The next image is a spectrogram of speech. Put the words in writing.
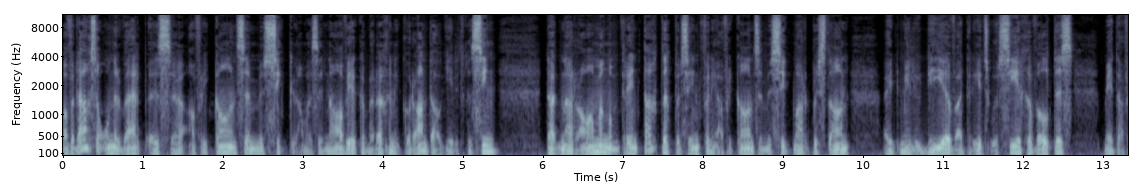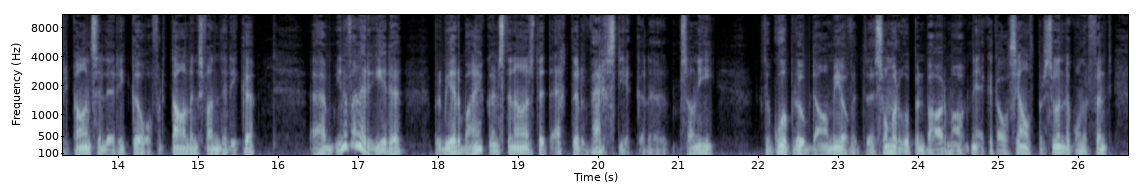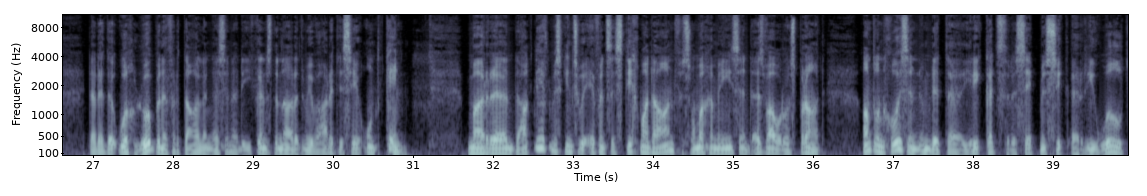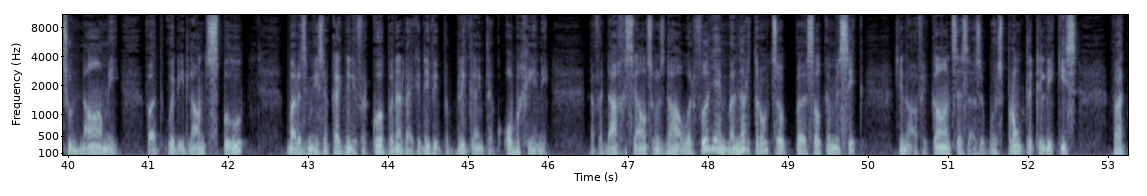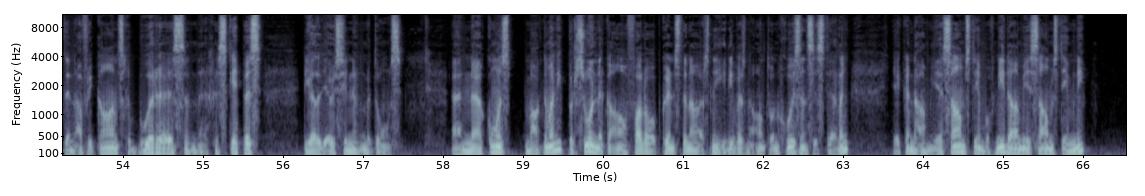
Maar vandag se onderwerp is uh, Afrikaanse musiek. Daar was 'n naweek 'n berig in die koerant, dalk jy het dit gesien, dat na raming omtrent 80% van die Afrikaanse musiekmark bestaan uit melodieë wat reeds oor see gewild is met Afrikaanse lirieke of vertalings van lirieke. Ehm um, een van die redes probeer baie kunstenaars dit egter wegsteek. Hulle sal nie te koop loop daarmee of dit sommer openbaar maak nie. Ek het al self persoonlik ondervind dat dit 'n ooglopende vertaling is en dat die kunstenaar dit om die waarheid te sê ontken. Maar uh, dalk leef miskien so effens 'n stigma daarin vir sommige mense en dis waaroor ons praat. Anton Goosen noem dit uh, hierdie kits resep musiek 'n real tsunami wat oor die land spoel. Maar as mense nou kyk na die verkope en lyk dit nie of die publiek eintlik omgee nie. Nou vandag gesels ons daaroor. Voel jy minder trots op uh, sulke musiek? Jy nou Afrikaans is as op oorspronklike liedjies wat in Afrikaans gebore is en uh, geskep is? Deel jou siening met ons. En uh, kom ons maak nou maar nie persoonlike aanvalle op kunstenaars nie. Hierdie was nou Anton Goosen se stelling. Jy kan daarmee saamstem of nie daarmee saamstem nie.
